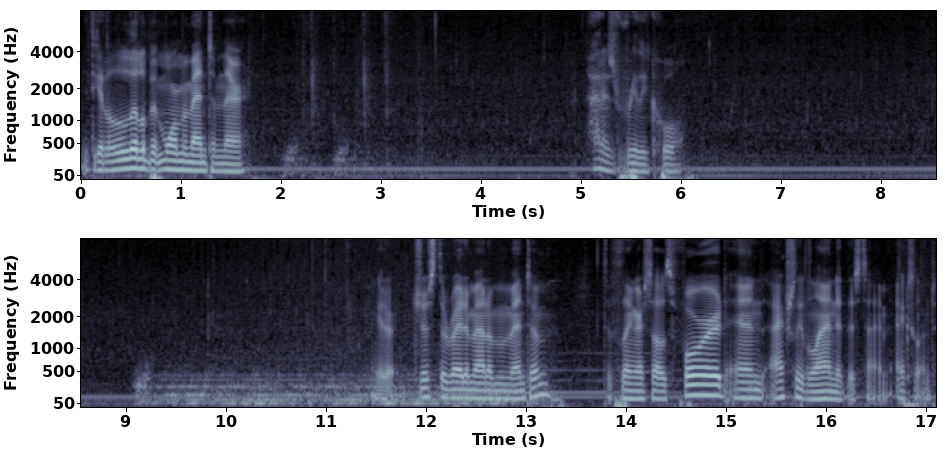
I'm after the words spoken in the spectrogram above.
need to get a little bit more momentum there. That is really cool. Get just the right amount of momentum to fling ourselves forward and actually land it this time. Excellent.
